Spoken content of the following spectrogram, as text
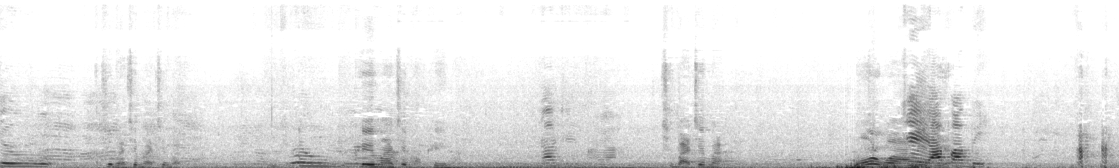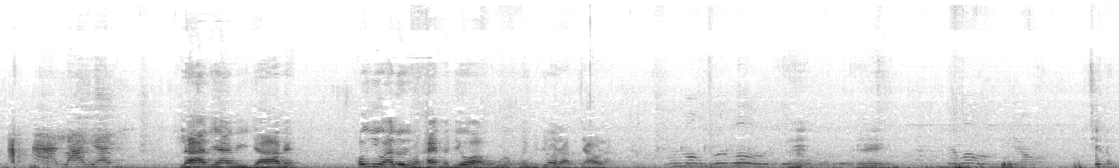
ချစ်မချစ်မချစ်မခေမချစ်မခေမချစ်မချစ်မမောကွာချစ်ရပါပြီလာပြန်လာပြန်ပြီဒါပဲခေါင်းကြီးကအဲ့လိုဒီမှာခိုင်းမပြောရဘူးလို့ခွင့်မပြောတာကြောက်လားဟေးဟေးချစ်တော့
